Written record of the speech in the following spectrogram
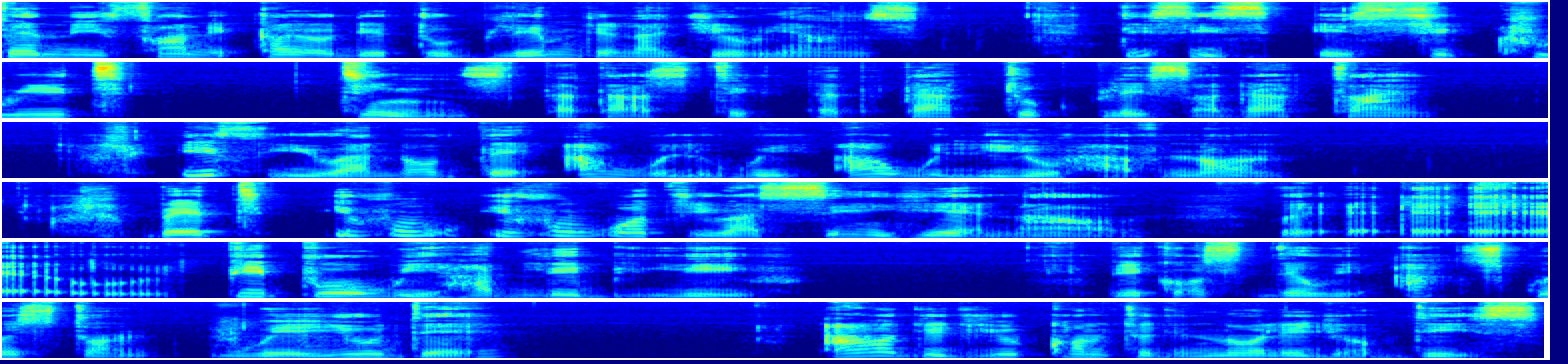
Femi Fani Kayode to blame the Nigerians. This is a secret things that has take, that, that took place at that time. If you are not there, how will we? How will you have known? But even even what you are saying here now, uh, people will hardly believe because they will ask question: Were you there? How did you come to the knowledge of this?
